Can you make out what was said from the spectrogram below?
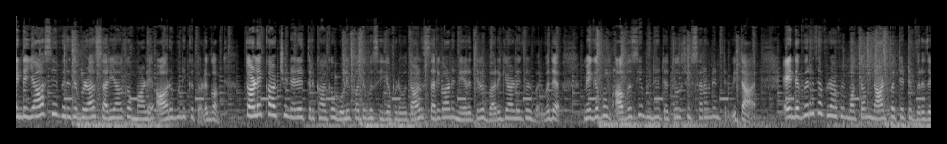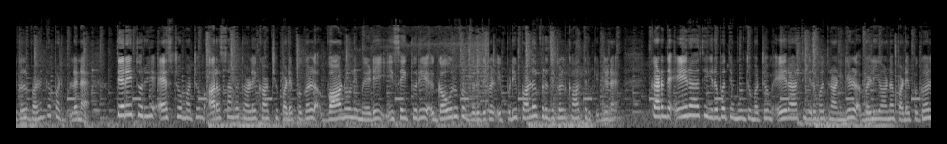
இந்த யாசி விருது விழா சரியாக மாலை ஆறு மணிக்கு தொடங்கும். தொலைக்காட்சி நிலையத்திற்காக ஒளிப்பதிவு செய்யப்படுவதால் சரியான நேரத்தில் வருகையாளர்கள் வருவது மிகவும் அவசியம் என டத்து ஸ்ரீ சரவணன் தெரிவித்தார். இந்த விருது விழாவில் மொத்தம் நாற்பத்தி எட்டு விருதுகள் வழங்கப்பட்டுள்ளன. திரைத்துறை எஸ்ட்ரோ மற்றும் அரசாங்க தொலைக்காட்சி படைப்புகள் வானொலி மேடை இசைத்துறை கௌரவ விருதுகள் இப்படி பல விருதுகள் காத்திருக்கின்றன. கடந்த ஏழாயிரத்தி இருபத்தி மூன்று மற்றும் ஏழாயிரத்தி இருபத்தி நான்கில் வெளியான படைப்புகள்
